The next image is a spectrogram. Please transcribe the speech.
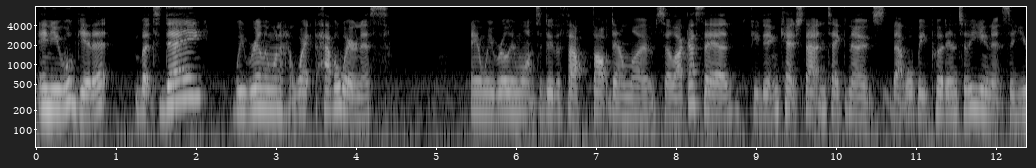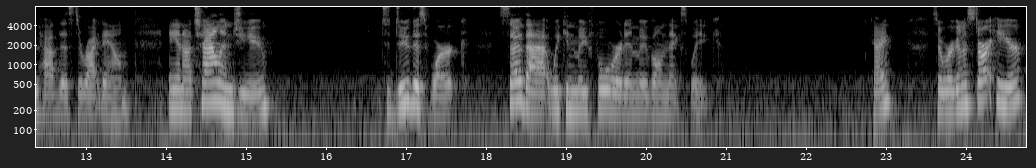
and you will get it, but today we really want to have awareness and we really want to do the thought, thought download. So, like I said, if you didn't catch that and take notes, that will be put into the unit so you have this to write down. And I challenge you to do this work so that we can move forward and move on next week. Okay? So we're going to start here.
